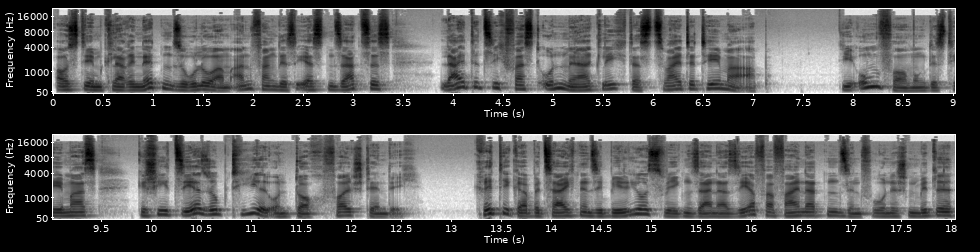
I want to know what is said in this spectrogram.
Aus dem Klarinettensolo am Anfang des ersten Satzes leitet sich fast unmerklich das zweite Thema ab. Die Umformung des Themas geschieht sehr subtil und doch vollständig. Kritiker bezeichnen Sibelius wegen seiner sehr verfeinerten sinfonischen Mittel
